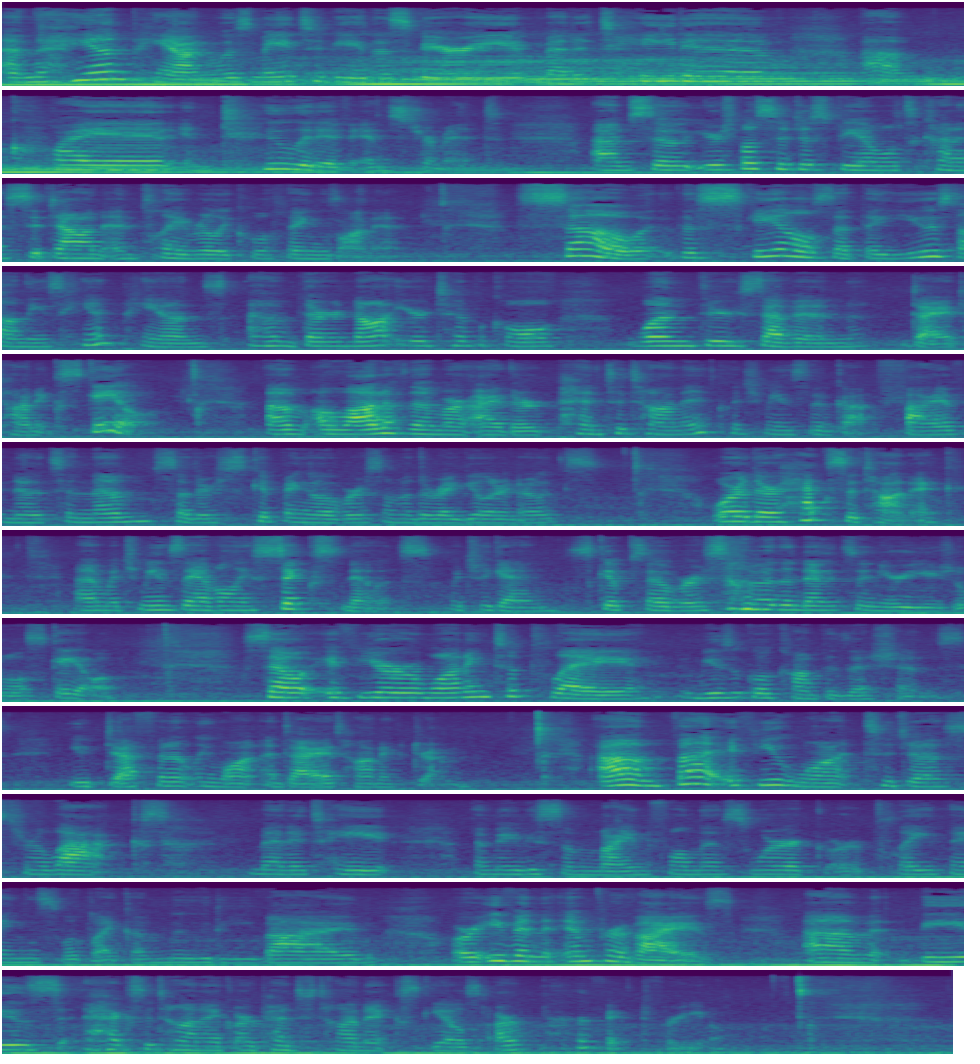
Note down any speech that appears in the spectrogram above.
And the hand pan was made to be this very meditative, um, quiet, intuitive instrument. Um, so you're supposed to just be able to kind of sit down and play really cool things on it. So the scales that they used on these hand pans, um, they're not your typical one through seven diatonic scale. Um, a lot of them are either pentatonic, which means they've got five notes in them, so they're skipping over some of the regular notes, or they're hexatonic, um, which means they have only six notes, which again skips over some of the notes in your usual scale. So if you're wanting to play musical compositions, you definitely want a diatonic drum. Um, but if you want to just relax, meditate, and maybe some mindfulness work or play things with like a moody vibe or even improvise, um, these hexatonic or pentatonic scales are perfect for you.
